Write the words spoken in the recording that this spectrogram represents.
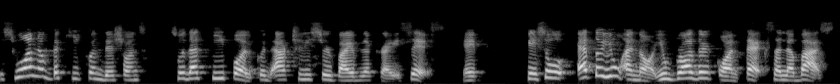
is one of the key conditions so that people could actually survive the crisis. Okay? Okay, so ito yung ano, yung broader context sa labas.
